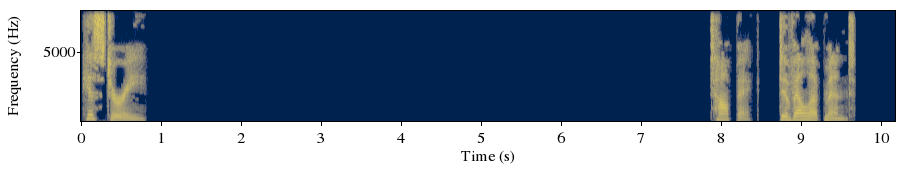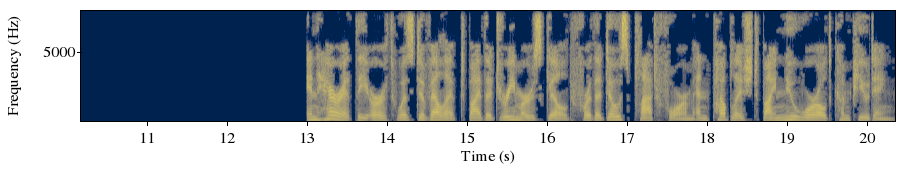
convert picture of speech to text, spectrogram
History Development Inherit the Earth was developed by the Dreamers Guild for the DOS platform and published by New World Computing.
